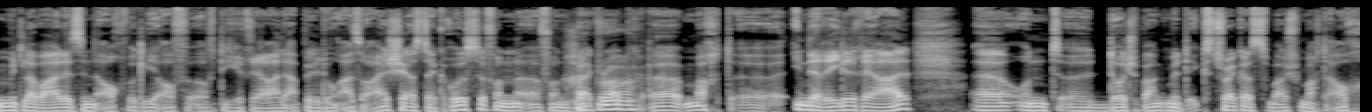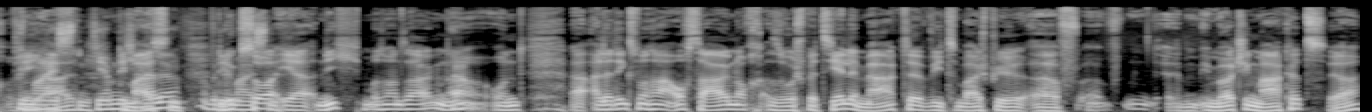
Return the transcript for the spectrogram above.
mittlerweile sind auch wirklich auf, auf die reale Abbildung. Also iShares der größte von, äh, von BlackRock äh, macht äh, in der Regel real. Äh, und äh, Deutsche Bank mit X-Trackers zum Beispiel macht auch real. Die meisten, die haben nicht die meisten. alle, aber die Luxor meisten. eher nicht, muss man sagen. Ne? Ja. Und äh, allerdings muss man auch sagen, noch so spezielle Märkte wie zum Beispiel Emerging Markets, ja,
